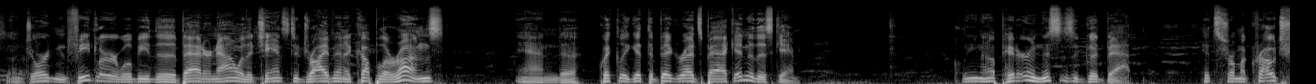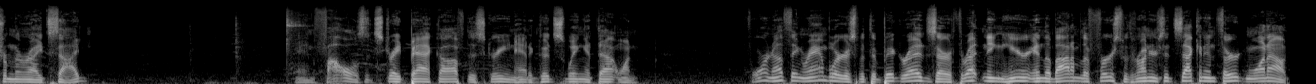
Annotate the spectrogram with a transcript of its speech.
So Jordan Fiedler will be the batter now with a chance to drive in a couple of runs and uh, quickly get the Big Reds back into this game. Clean up hitter, and this is a good bat. Hits from a crouch from the right side. And fouls it straight back off the screen. Had a good swing at that one. 4 nothing Ramblers, but the Big Reds are threatening here in the bottom of the first with runners at second and third and one out.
